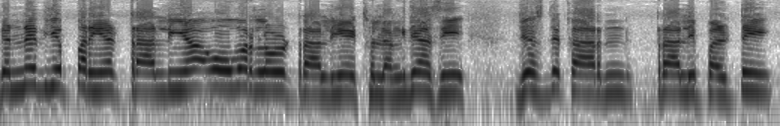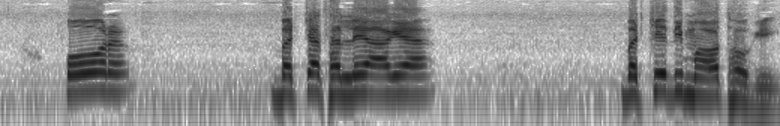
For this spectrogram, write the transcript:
ਗੰਨੇ ਦੀਆਂ ਭਰੀਆਂ ਟਰਾਲੀਆਂ ਓਵਰਲੋਡ ਟਰਾਲੀਆਂ ਇੱਥੋਂ ਲੰਘਦੀਆਂ ਸੀ, ਜਿਸ ਦੇ ਕਾਰਨ ਟਰਾਲੀ ਪਲਟੀ ਔਰ ਬੱਚਾ ਥੱਲੇ ਆ ਗਿਆ, ਬੱਚੇ ਦੀ ਮੌਤ ਹੋ ਗਈ।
